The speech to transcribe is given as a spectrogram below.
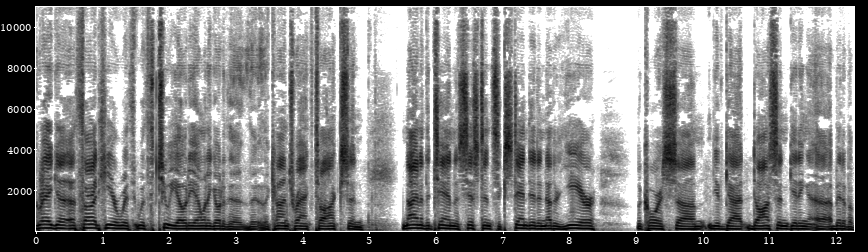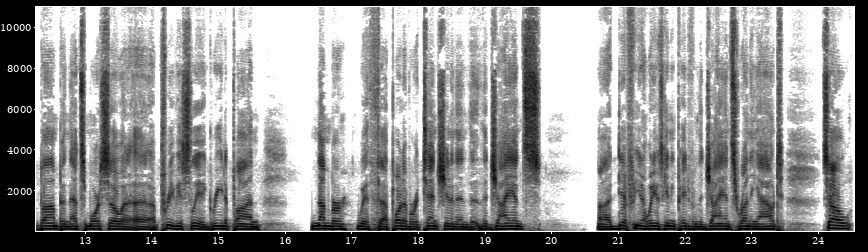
Greg, a, thought here with with Tuioti. I want to go to the, the, the contract talks and nine of the ten assistants extended another year. Of course, um, you've got Dawson getting a, a, bit of a bump, and that's more so a, a previously agreed upon number with uh, part of a retention, and then the, the Giants, uh, diff, you know, what he was getting paid from the Giants running out. So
